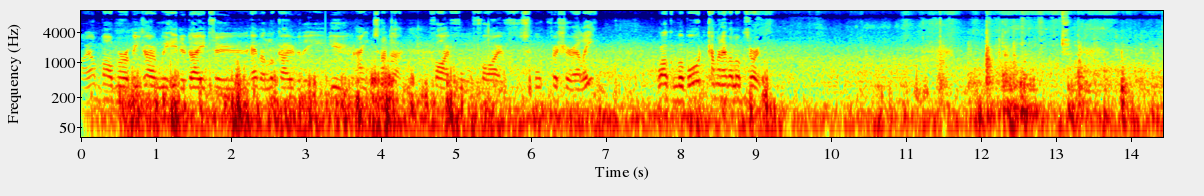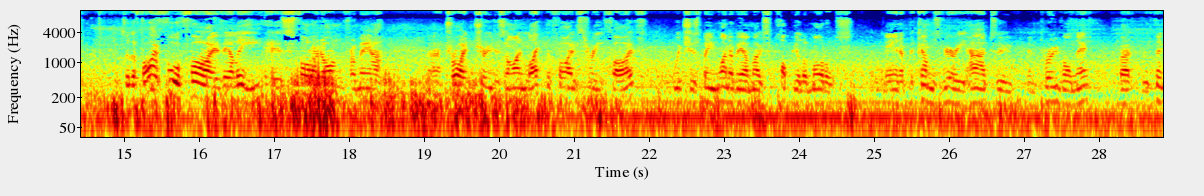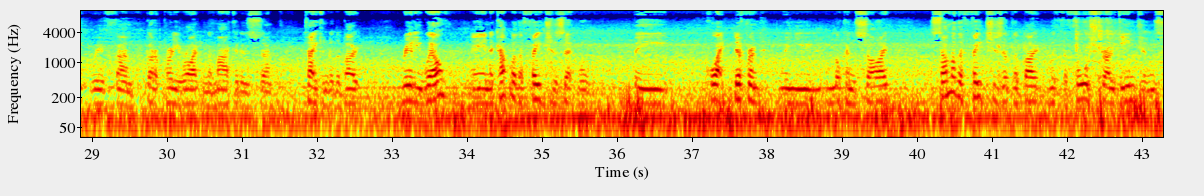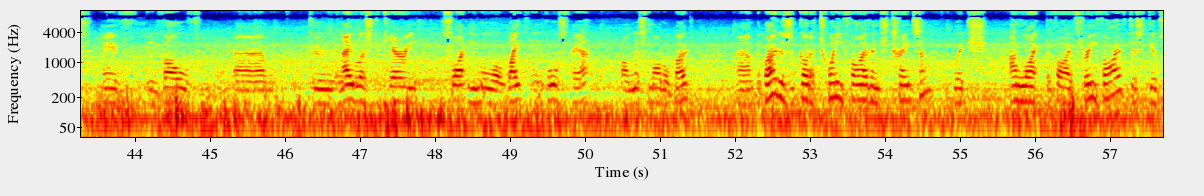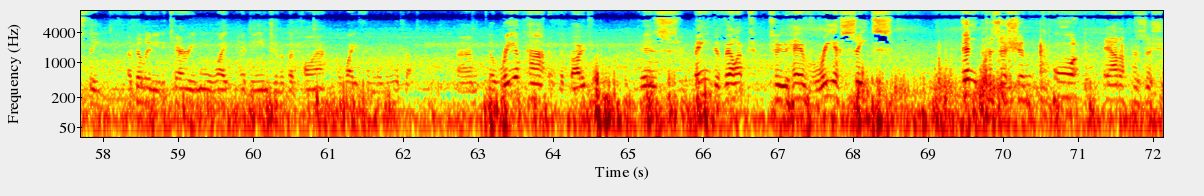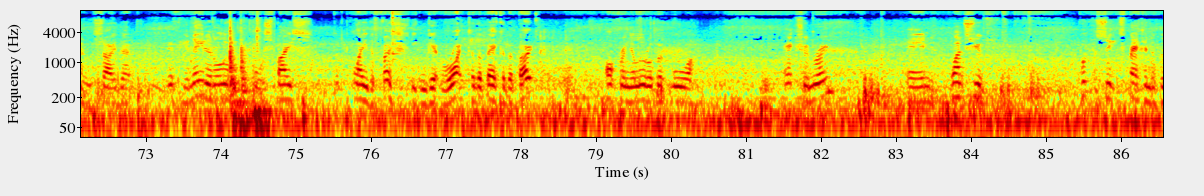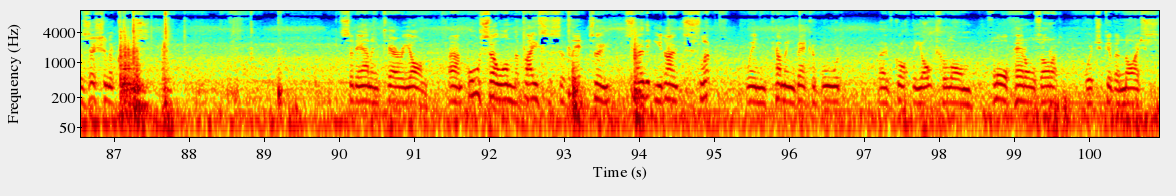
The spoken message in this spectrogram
Hi, I'm Bob Morabito and we're here today to have a look over the new Haines Hunter 545 Sport Fisher LE. Welcome aboard, come and have a look through. So the 545 LE has followed on from our uh, tried and true design like the 535 which has been one of our most popular models and it becomes very hard to improve on that but we think we've um, got it pretty right and the market has uh, taken to the boat really well and a couple of the features that will be quite different when you look inside some of the features of the boat with the four-stroke engines have evolved um, to enable us to carry slightly more weight and horsepower on this model boat. Um, the boat has got a 25 inch transom which unlike the 535 just gives the ability to carry more weight and have the engine a bit higher away from the water. Um, the rear part of the boat is being developed to have rear seats in position or out of position so that if you needed a little bit more space to play the fish you can get right to the back of the boat offering a little bit more action room and once you've put the seats back into position of course sit down and carry on um, also on the basis of that too so that you don't slip when coming back aboard they've got the Ultralon floor panels on it which give a nice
